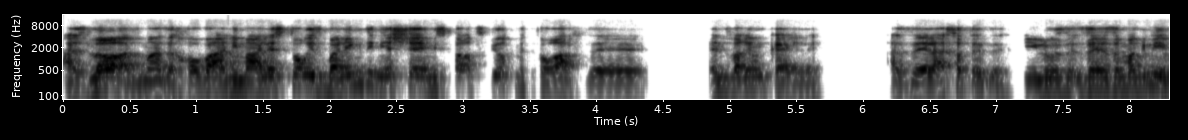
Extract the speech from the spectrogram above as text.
אז לא, אז מה, זה חובה. אני מעלה stories בלינקדין, יש אה, מספר צפיות מטורף, זה... אין דברים כאלה. אז אה, לעשות את זה, כאילו זה, זה, זה מגניב,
